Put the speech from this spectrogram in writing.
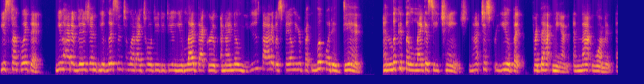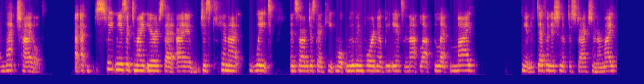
You stuck with it. You had a vision. You listened to what I told you to do. You led that group. And I know you thought it was failure, but look what it did. And look at the legacy change, not just for you, but for that man and that woman and that child. Uh, sweet music to my ears that I just cannot wait and so I'm just going to keep moving forward in obedience and not let, let my you know definition of distraction or my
